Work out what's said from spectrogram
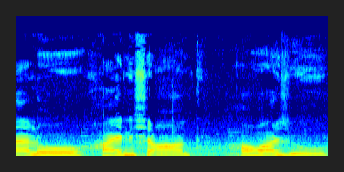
Hello, hi Nishant, how are you?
